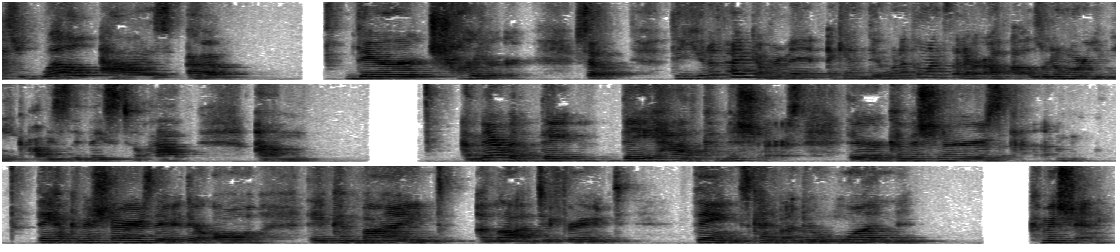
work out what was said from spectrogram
as well as um, their charter. So the unified government, again, they're one of the ones that are a, a little more unique. Obviously, they still have um, a mayor, but they they have commissioners. There are commissioners. Um, they have commissioners. They're they're all they've combined a lot of different things kind of under one commission.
